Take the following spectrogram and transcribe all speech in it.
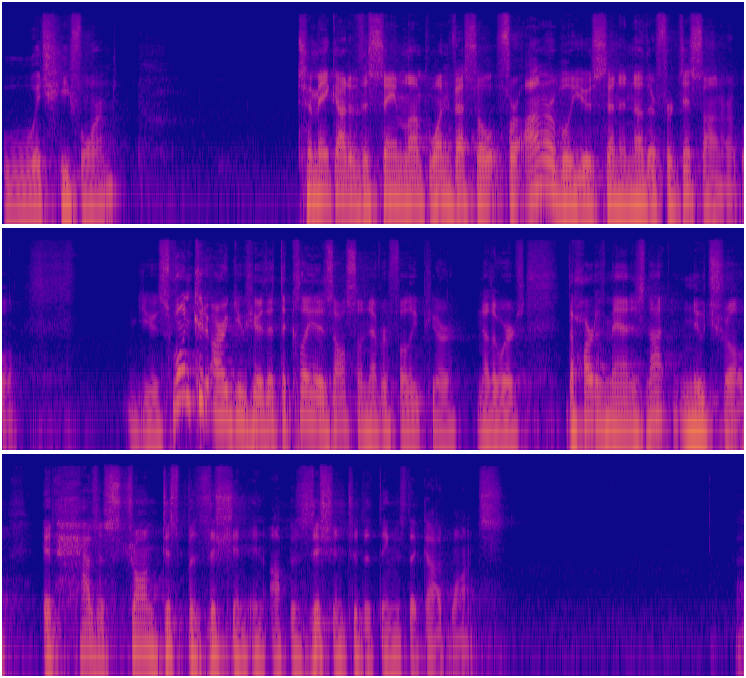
which he formed? To make out of the same lump one vessel for honorable use and another for dishonorable. use. One could argue here that the clay is also never fully pure. In other words, the heart of man is not neutral, it has a strong disposition in opposition to the things that God wants. Uh,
